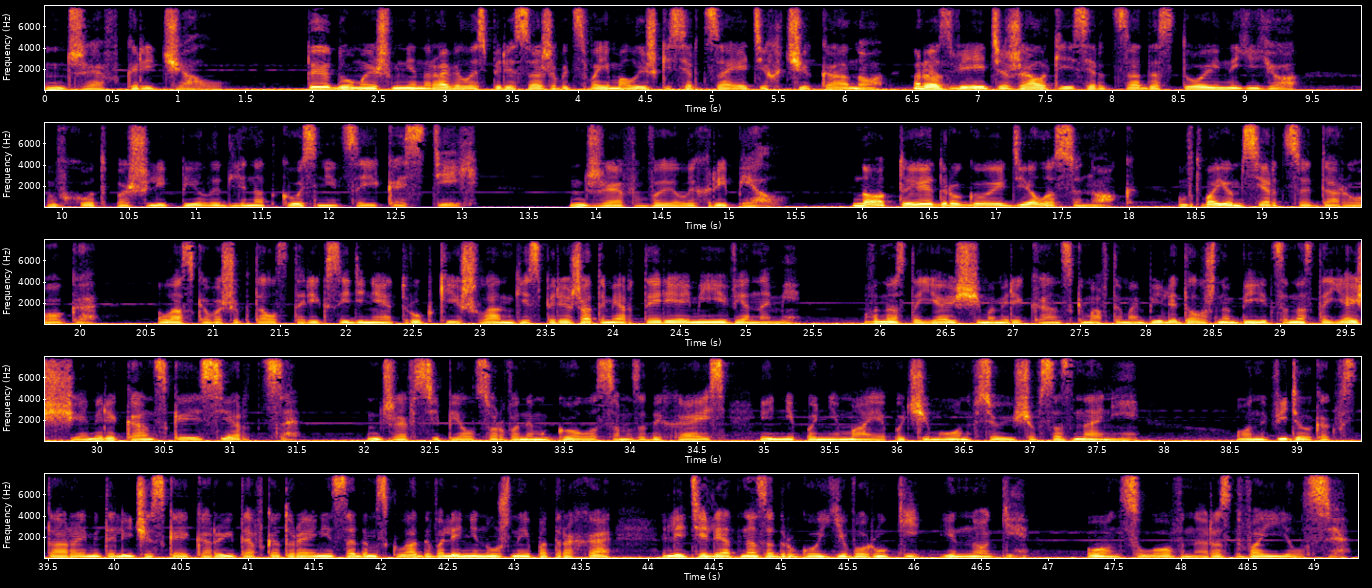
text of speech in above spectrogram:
Джефф кричал. «Ты думаешь, мне нравилось пересаживать свои малышки сердца этих Чикано? Разве эти жалкие сердца достойны ее?» В ход пошли пилы для надкосницы и костей. Джефф выл и хрипел. «Но ты другое дело, сынок. В твоем сердце дорога», — ласково шептал старик, соединяя трубки и шланги с пережатыми артериями и венами. «В настоящем американском автомобиле должно биться настоящее американское сердце». Джефф сипел сорванным голосом, задыхаясь и не понимая, почему он все еще в сознании — он видел, как в старое металлическое корыто, в которое они с Эдом складывали ненужные потроха, летели одна за другой его руки и ноги. Он словно раздвоился.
